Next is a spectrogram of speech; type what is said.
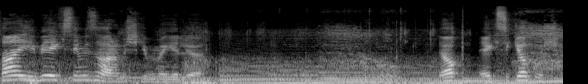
Sanki bir eksiğimiz varmış gibime geliyor. Yok, eksik yokmuş.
